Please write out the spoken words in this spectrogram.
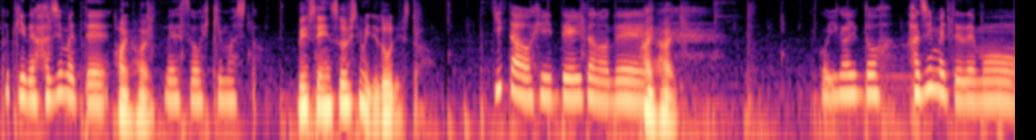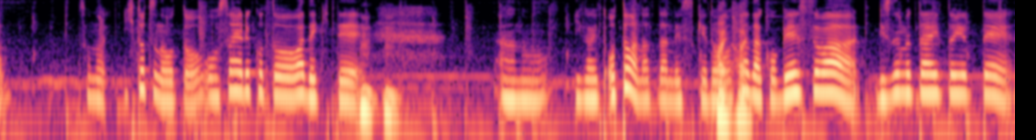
時で初めてベースを弾きました、はいはいベース演奏してみてどうでした？ギターを弾いていたので、はいはい、こう意外と初めてでもその一つの音を抑えることはできて、うんうん、あの意外と音は鳴ったんですけど、はいはい、ただこうベースはリズム体といって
